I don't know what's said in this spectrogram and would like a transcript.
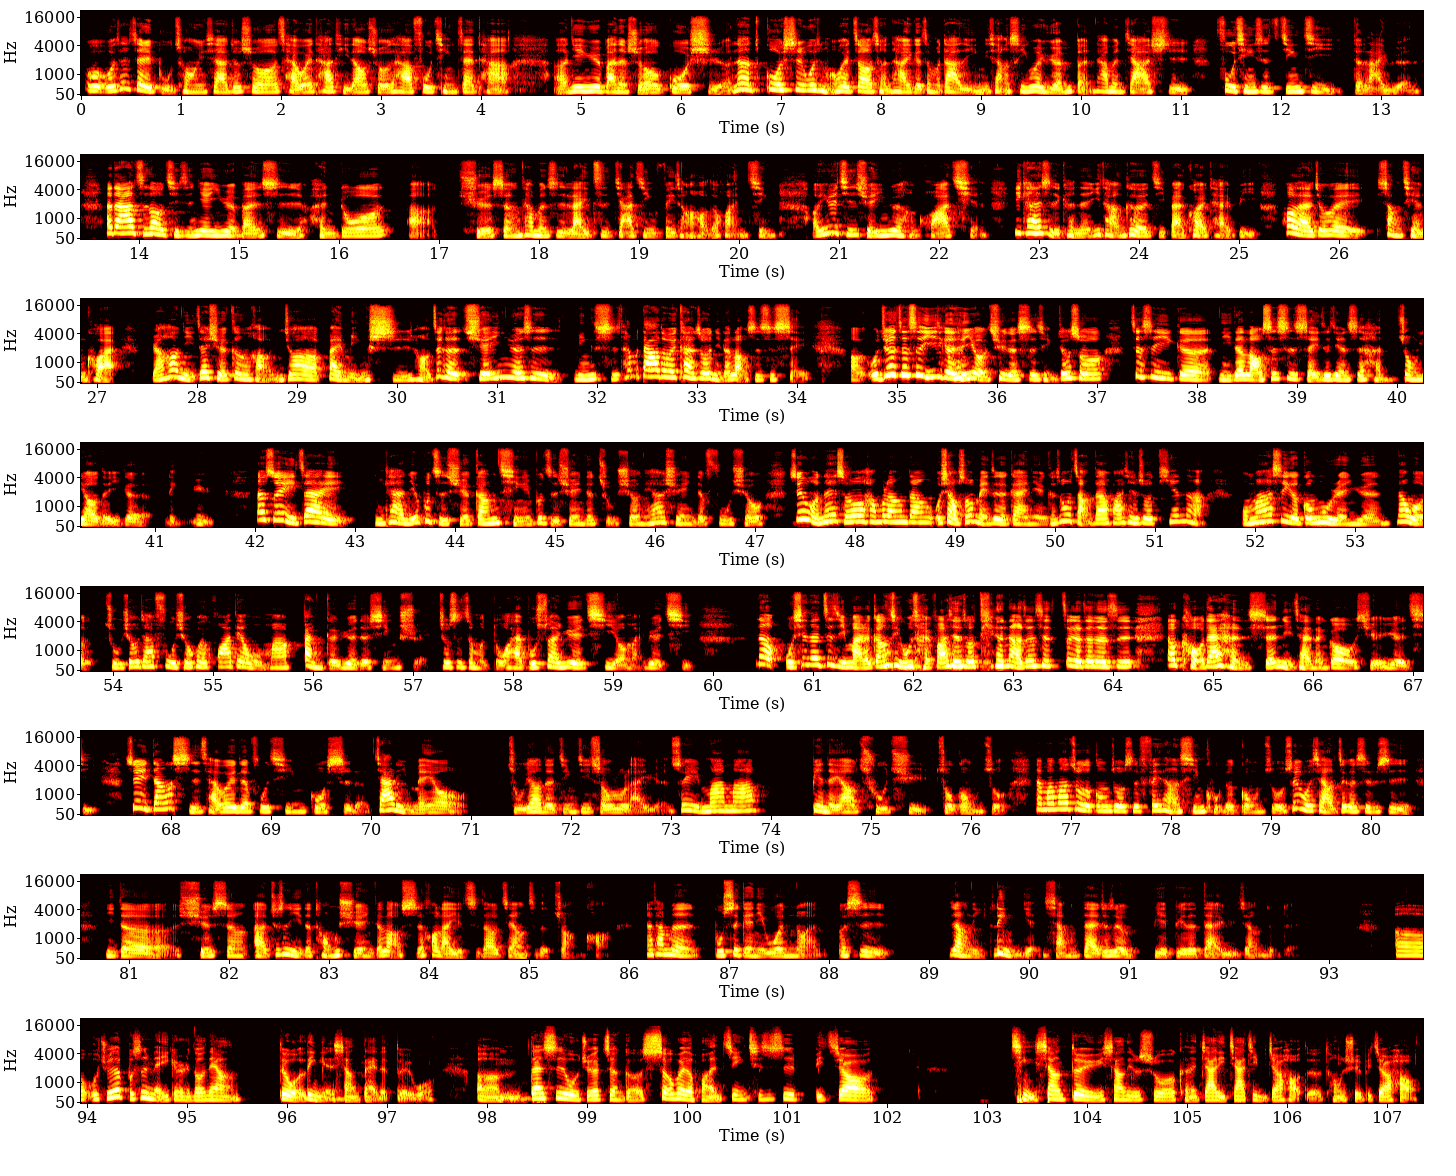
我我在这里补充一下，就说采薇她提到说，她父亲在她呃念音乐班的时候过世了。那过世为什么会造成她一个这么大的影响？是因为原本他们家是父亲是经济的来源。那大家知道，其实念音乐班是很多啊。学生他们是来自家境非常好的环境，呃，因为其实学音乐很花钱，一开始可能一堂课几百块台币，后来就会上千块，然后你再学更好，你就要拜名师，哈，这个学音乐是名师，他们大家都会看说你的老师是谁，好，我觉得这是一个很有趣的事情，就是说这是一个你的老师是谁这件事很重要的一个领域，那所以在。你看，你又不只学钢琴，也不只学你的主修，你还要学你的副修。所以我那时候夯不啷当，我小时候没这个概念。可是我长大发现说，天哪！我妈是一个公务人员，那我主修加副修会花掉我妈半个月的薪水，就是这么多，还不算乐器哦，买乐器。那我现在自己买了钢琴，我才发现说，天哪，这是这个真的是要口袋很深，你才能够学乐器。所以当时采薇的父亲过世了，家里没有。主要的经济收入来源，所以妈妈变得要出去做工作。那妈妈做的工作是非常辛苦的工作，所以我想，这个是不是你的学生啊、呃？就是你的同学、你的老师，后来也知道这样子的状况。那他们不是给你温暖，而是让你另眼相待，就是有别别的待遇，这样对不对？呃，我觉得不是每一个人都那样。对我另眼相待的对我，嗯，但是我觉得整个社会的环境其实是比较倾向对于像例如说可能家里家境比较好的同学比较好，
